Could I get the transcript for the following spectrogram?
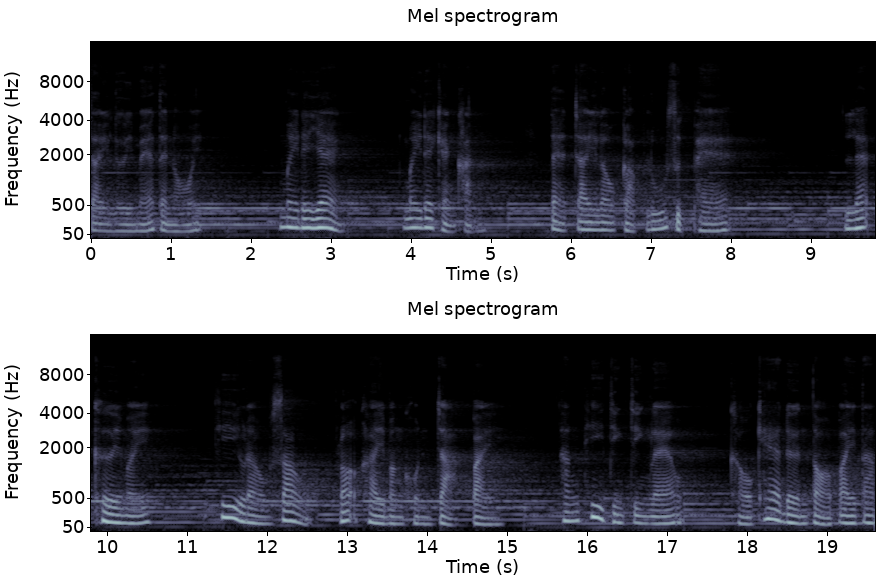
ใจเลยแม้แต่น้อย ไม่ได้แย่ง ไม่ได้แข่งขัน แต่ใจเรากลับรู้สึกแพ้ และเคยไหม ที่เราเศร้า เพราะใครบางคนจากไป ทั้งที่จริงๆแล้ว เขาแค่เดินต่อไปตาม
